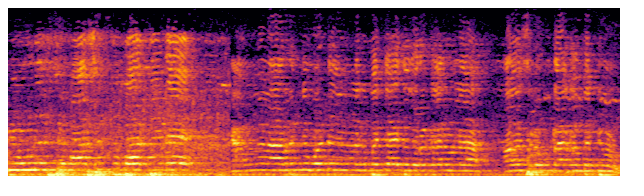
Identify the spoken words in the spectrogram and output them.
കമ്മ്യൂണിസ്റ്റ് മാർക്സിസ്റ്റ് പാർട്ടിയുടെ ഞങ്ങൾ അറിഞ്ഞുകൊണ്ട് നിങ്ങൾക്ക് പഞ്ചായത്ത് തുറക്കാനുള്ള അവസരം ഉണ്ടാക്കാൻ പറ്റുള്ളൂ.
